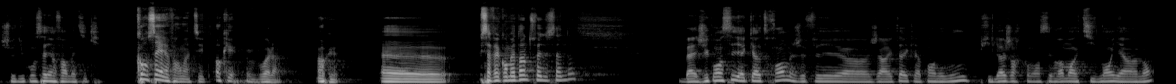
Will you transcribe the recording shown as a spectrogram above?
Je fais du conseil informatique. Conseil informatique. OK. Voilà. OK. Euh, ça fait combien de temps que tu fais du stand-up? Bah, j'ai commencé il y a 4 ans, mais j'ai fait, euh, j'ai arrêté avec la pandémie. Puis là, j'ai recommencé vraiment activement il y a un an.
